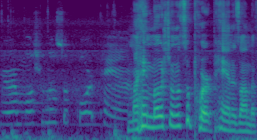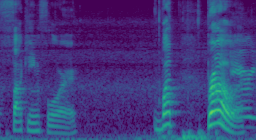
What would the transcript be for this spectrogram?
Your emotional support pan. My emotional support pan is on the fucking floor. What, bro? dare you?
